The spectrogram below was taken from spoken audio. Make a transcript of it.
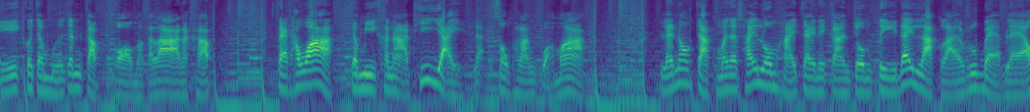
นี้ก็จะเหมือนกันกับกอมาการ่านะครับ แต่ทว่าจะมีขนาดที่ใหญ่และทรงพลังกว่ามาก และนอกจากมันจะใช้ลมหายใจในการโจมตีได้หลากหลายรูปแบบแล้ว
